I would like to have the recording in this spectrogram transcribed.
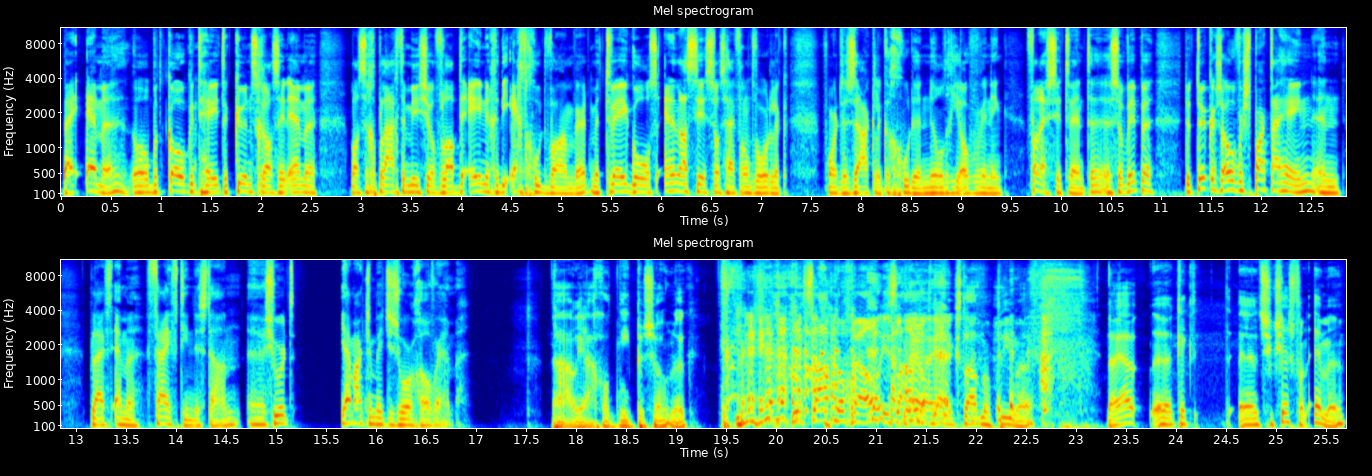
bij Emmen. Op het kokend hete kunstgras in Emmen was de geplaagde Michel Vlap de enige die echt goed warm werd. Met twee goals en een assist was hij verantwoordelijk voor de zakelijke goede 0-3 overwinning van FC Twente. Eh, Zo wippen de Tukkers over Sparta heen en blijft Emmen 15e staan. Eh Sjoerd, jij maakt een beetje zorgen over Emmen. Nou ja, god, niet persoonlijk. Je slaapt nog wel. Je slaapt Ja, nog ja, ik slaap nog prima. nou ja, eh, kijk, het succes van Emmen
